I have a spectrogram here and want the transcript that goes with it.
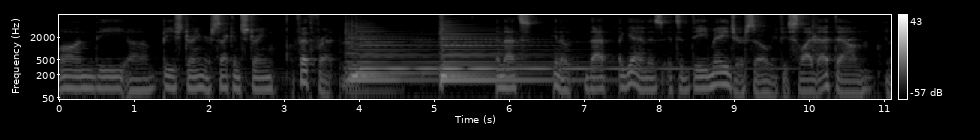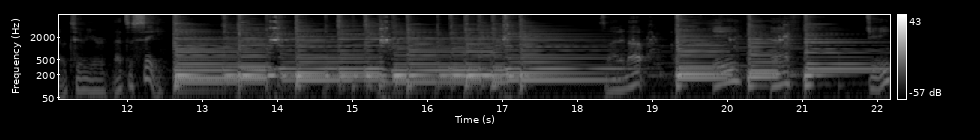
on the uh, B string or second string, fifth fret, and that's that again is it's a D major. So if you slide that down, you know, to your that's a C. Slide it up. E, F, G.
